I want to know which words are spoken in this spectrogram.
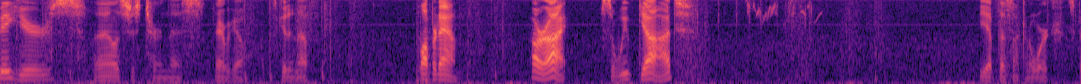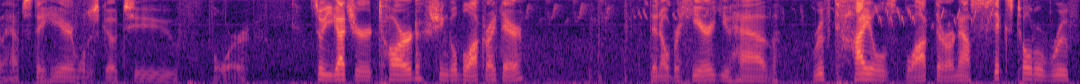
figures. Well, let's just turn this. There we go. That's good enough. Plop her down. Alright. So we've got... Yep, that's not going to work. It's going to have to stay here. We'll just go to 4. So you got your tarred shingle block right there. Then over here you have roof tiles block. There are now six total roof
